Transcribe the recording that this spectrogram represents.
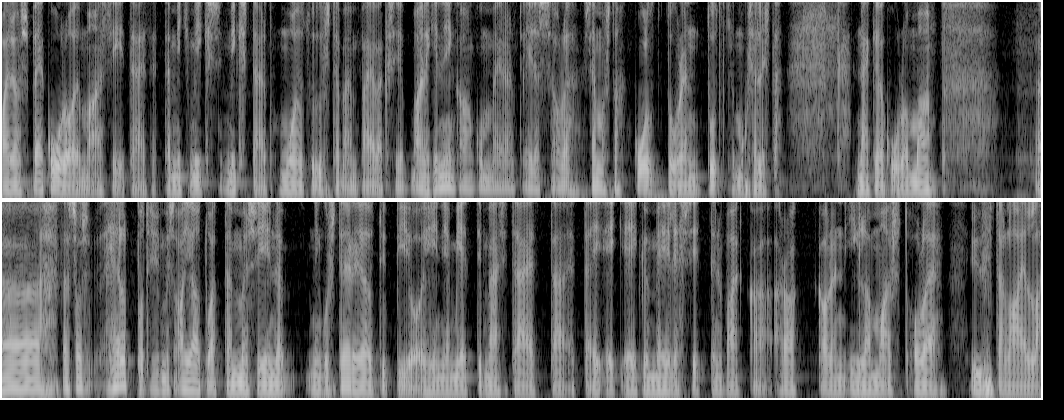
paljon spekuloimaan siitä, että, että mik, miksi, miksi tämä nyt muotoutuu ystävänpäiväksi. Ainakin niin kauan kuin meillä nyt ei tässä ole semmoista kulttuurin tutkimuksellista näkökulmaa. Öö, tässä olisi helppo myös ajautua tämmöisiin niin stereotypioihin ja miettimään sitä, että, että eikö meille sitten vaikka rakkauden ilmaisut ole yhtä lailla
